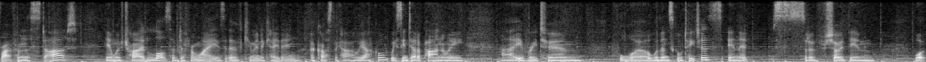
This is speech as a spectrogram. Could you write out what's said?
right from the start and we've tried lots of different ways of communicating across the kahuiako. We sent out a pānui uh, every term for within school teachers and that sort of showed them what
